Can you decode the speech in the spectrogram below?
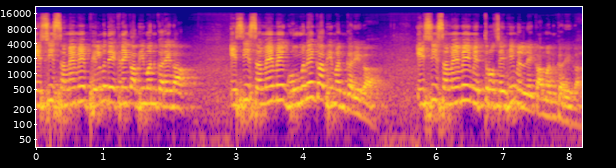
इसी समय में फ़िल्म देखने का भी मन करेगा। इसी समय में घूमने का भी मन करेगा। इसी समय में मित्रों से भी मिलने का मन करेगा।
